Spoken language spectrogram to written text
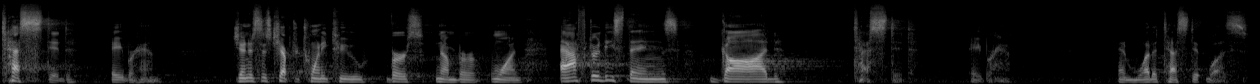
tested Abraham. Genesis chapter 22, verse number one. After these things, God tested Abraham. And what a test it was.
